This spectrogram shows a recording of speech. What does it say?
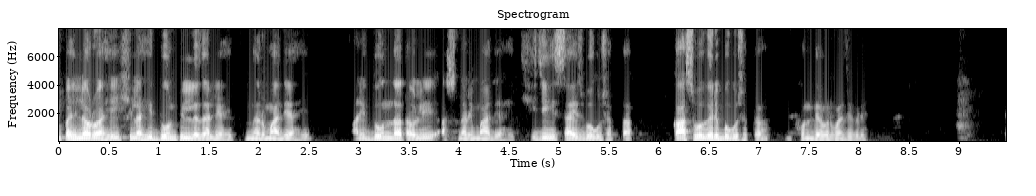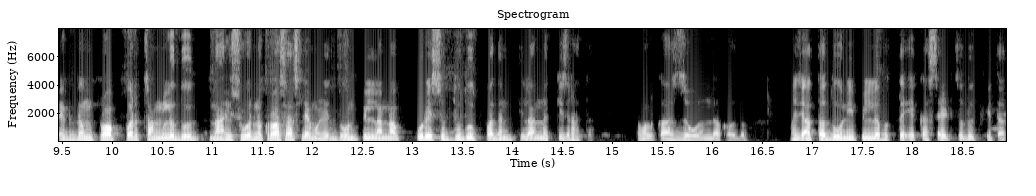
पहिला रो आहे. हिला ही दोन पिल्ल झाली आहेत. नर मादी आहे आणि दोन दातावली असणारी मादी आहेत. ही जी ही साईज बघू शकता कास वगैरे बघू शकता फोन द्यावर माझ्याकडे. एकदम प्रॉपर चांगलं दूध नारी सुवर्ण क्रॉस असल्यामुळे दोन पिल्लांना पुरेसं दूध उत्पादन तिला नक्कीच राहतं. तुम्हाला कास जवळून दाखवतो. म्हणजे आता दोन्ही पिल्लं फक्त एकाच साईडचं दूध पितात.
